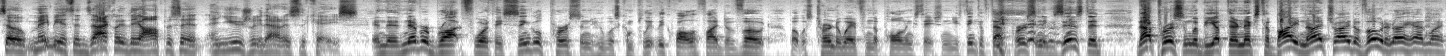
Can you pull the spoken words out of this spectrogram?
So maybe it's exactly the opposite, and usually that is the case. And they've never brought forth a single person who was completely qualified to vote but was turned away from the polling station. You think if that person existed, that person would be up there next to Biden. I tried to vote and I had my.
